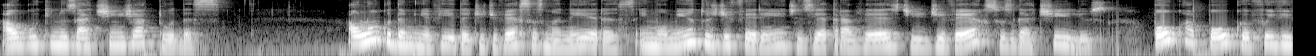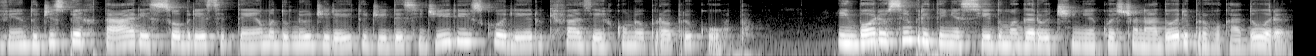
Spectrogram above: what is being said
algo que nos atinge a todas. Ao longo da minha vida, de diversas maneiras, em momentos diferentes e através de diversos gatilhos, pouco a pouco eu fui vivendo despertares sobre esse tema do meu direito de decidir e escolher o que fazer com meu próprio corpo. Embora eu sempre tenha sido uma garotinha questionadora e provocadora,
